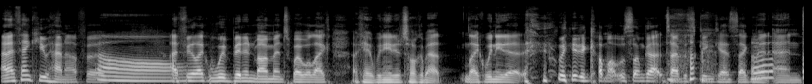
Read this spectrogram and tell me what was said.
And I thank you, Hannah, for. I feel like we've been in moments where we're like, okay, we need to talk about, like, we need to, we need to come up with some kind type of skincare segment, and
